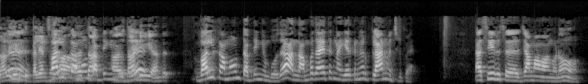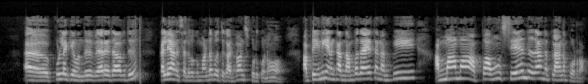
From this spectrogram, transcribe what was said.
வந்து எடுத்து கல்யாணம் பல்க் அமௌண்ட் அப்படிங்கும்போது அந்த ஐம்பதாயிரத்துக்கு நான் ஏற்கனவே ஒரு பிளான் வச்சிருப்பேன். நான் சீரு ஜாமான் வாங்கணும். பிள்ளைக்கு வந்து வேற ஏதாவது கல்யாண செலவுக்கு மண்டபத்துக்கு அட்வான்ஸ் கொடுக்கணும் அப்படின்னு எனக்கு அந்த ஐம்பதாயிரத்தை நம்பி அம்மாமா அப்பாவும் சேர்ந்து தான் அந்த பிளானை போடுறோம்.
